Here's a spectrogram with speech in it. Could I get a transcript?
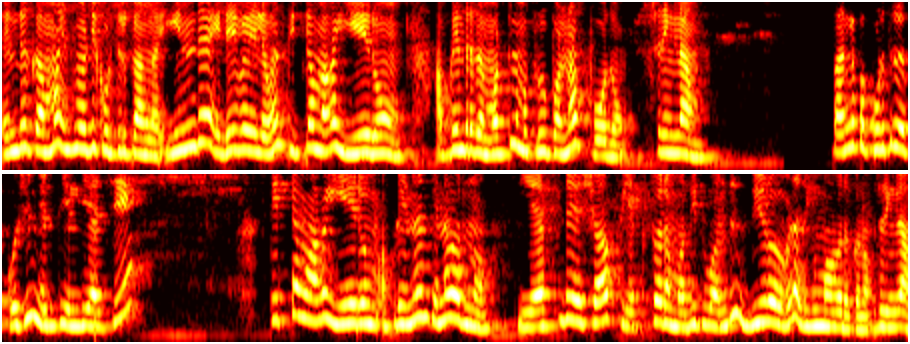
ரெண்டு கம்மா இன்ஃபினிட்டி கொடுத்துருக்காங்க. இந்த இடைவெளியில் வந்து திட்டமாக ஏறும். அப்படின்றத மட்டும் நம்ம ப்ரூவ் பண்ணால் போதும். சரிங்களா? பாருங்க இப்போ கொடுத்துருக்க கொஷின் எடுத்து எழுதியாச்சு. திட்டமாக ஏறும் அப்படின்னா நமக்கு என்ன வரணும்? எஃப் டேஷ் ஆஃப் எக்ஸோட மதிப்பு வந்து ஜீரோவை விட அதிகமாக இருக்கணும். சரிங்களா?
